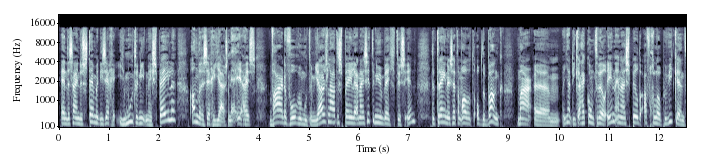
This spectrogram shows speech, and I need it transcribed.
En er zijn dus stemmen die zeggen, je moet er niet mee spelen. Anderen zeggen juist, nee, hij is waardevol. We moeten hem juist laten spelen. En hij zit er nu een beetje tussenin. De trainer zet hem altijd op de bank. Maar um, ja, die, hij komt er wel in. En hij speelde afgelopen weekend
